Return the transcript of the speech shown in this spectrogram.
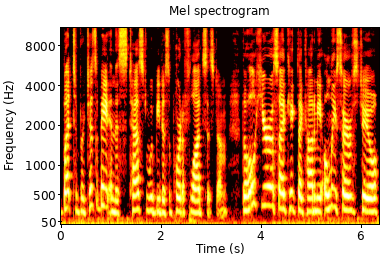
but to participate in this test would be to support a flawed system. The whole hero sidekick dichotomy only serves to.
